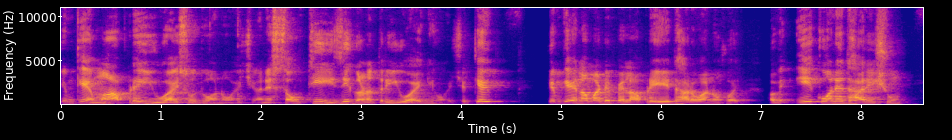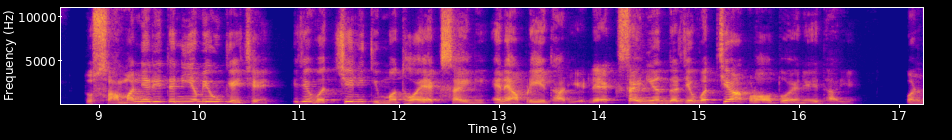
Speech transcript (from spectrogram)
કેમ કે એમાં આપણે યુઆઈ શોધવાનો હોય છે અને સૌથી ઇઝી ગણતરી યુઆઈની હોય છે. કે કેમ કે એના માટે પહેલાં આપણે એ ધારવાનો હોય. હવે એ કોને ધારીશું? તો સામાન્ય રીતે નિયમ એવું કહે છે કે જે વચ્ચેની કિંમત હોય એક્સઆઈની એને આપણે એ ધારીએ. એટલે એક્સઆઈની અંદર જે વચ્ચે આંકડો આવતો હોય એને એ ધારીએ. પણ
